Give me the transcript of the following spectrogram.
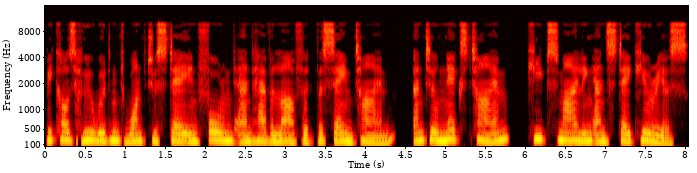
because who wouldn't want to stay informed and have a laugh at the same time? Until next time, keep smiling and stay curious.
